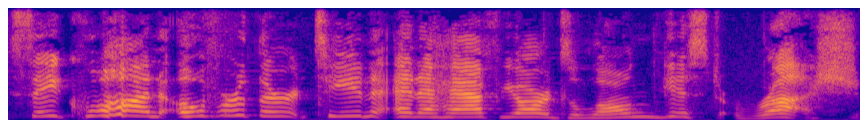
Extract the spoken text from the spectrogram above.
Saquon over 13 and a half yards, longest rush.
